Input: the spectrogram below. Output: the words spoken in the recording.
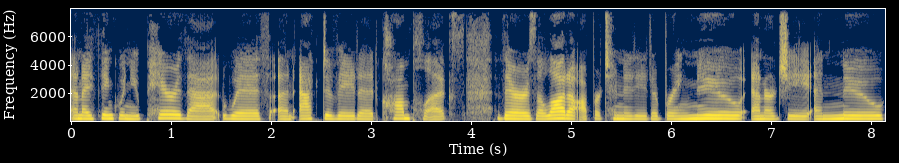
And I think when you pair that with an activated complex, there's a lot of opportunity to bring new energy and new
